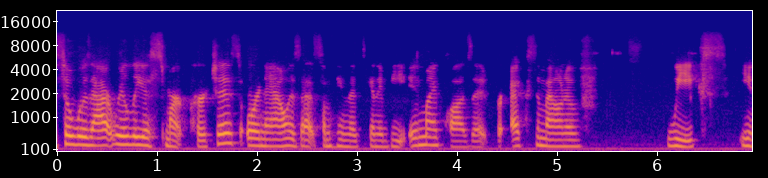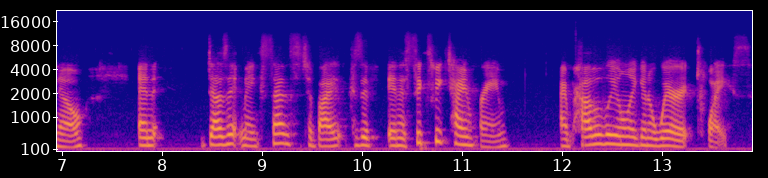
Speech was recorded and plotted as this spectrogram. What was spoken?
so, was that really a smart purchase, or now is that something that's going to be in my closet for X amount of weeks, you know, and does it make sense to buy because if in a six week time frame, I'm probably only going to wear it twice,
